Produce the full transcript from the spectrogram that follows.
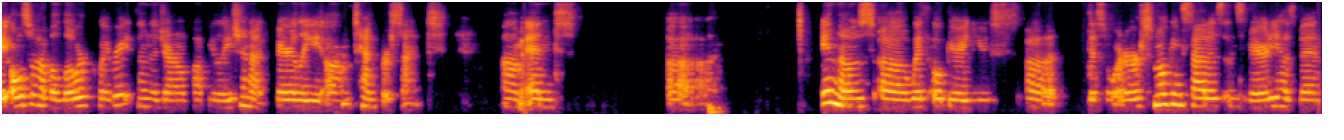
they also have a lower quit rate than the general population at barely 10%. Um, and uh, in those uh, with opioid use uh, disorder, smoking status and severity has been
